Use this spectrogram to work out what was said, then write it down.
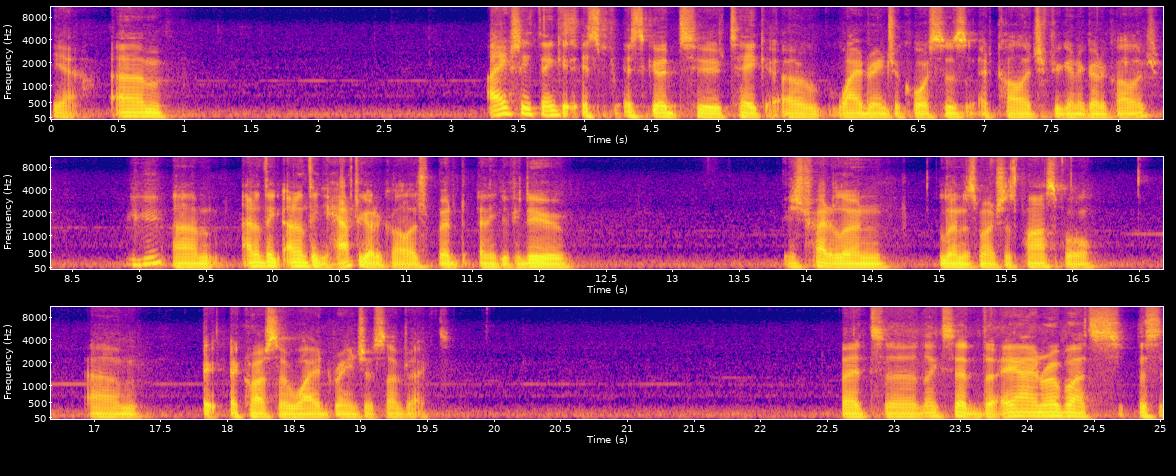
yeah. Um, I actually think it's it's good to take a wide range of courses at college if you're going to go to college. Um, I don't think I don't think you have to go to college, but I think if you do, you just try to learn learn as much as possible um, across a wide range of subjects. But uh, like I said, the AI and robots, this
